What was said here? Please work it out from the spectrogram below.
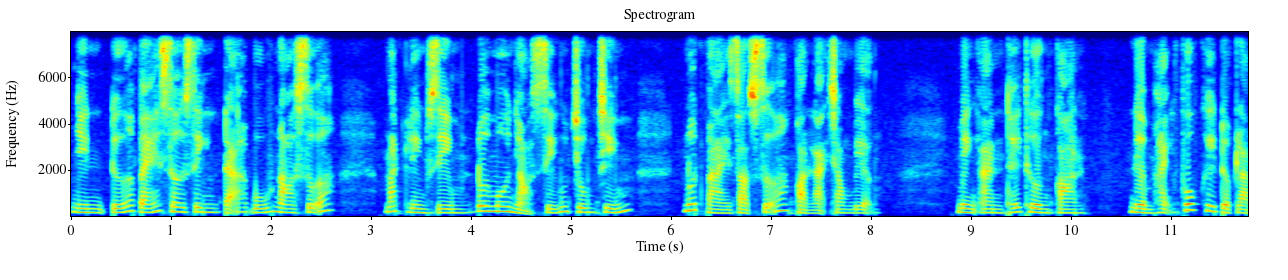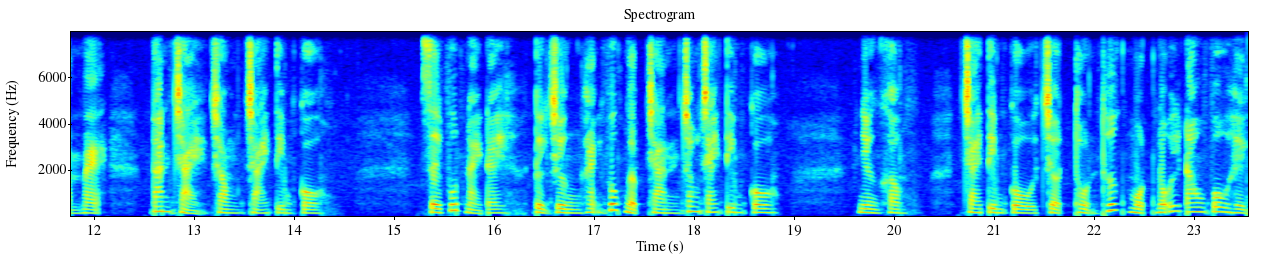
Nhìn đứa bé sơ sinh đã bú no sữa, mắt lim dim, đôi môi nhỏ xíu chúm chím, nuốt vài giọt sữa còn lại trong miệng. Minh An thấy thương con, niềm hạnh phúc khi được làm mẹ tan chảy trong trái tim cô. Giây phút này đây tưởng chừng hạnh phúc ngập tràn trong trái tim cô. Nhưng không, trái tim cô chợt thổn thức một nỗi đau vô hình.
